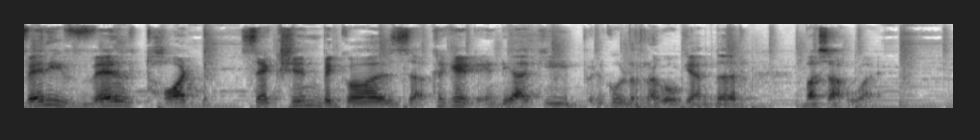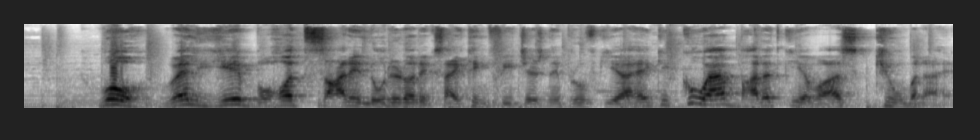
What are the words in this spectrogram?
very well thought section because cricket India की बिल्कुल रगों के अंदर बसा हुआ है। वो वेल well, ये बहुत सारे लोडेड और एक्साइटिंग फीचर्स ने प्रूव किया है कि कू ऐप भारत की आवाज़ क्यों बना है।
